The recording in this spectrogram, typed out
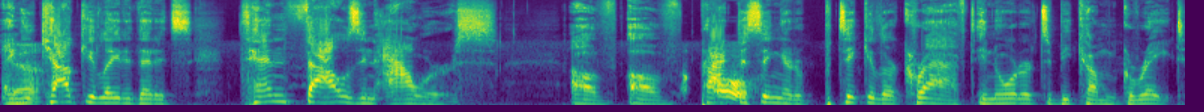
and he calculated that it's ten thousand hours of of practicing a particular craft in order to become great.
